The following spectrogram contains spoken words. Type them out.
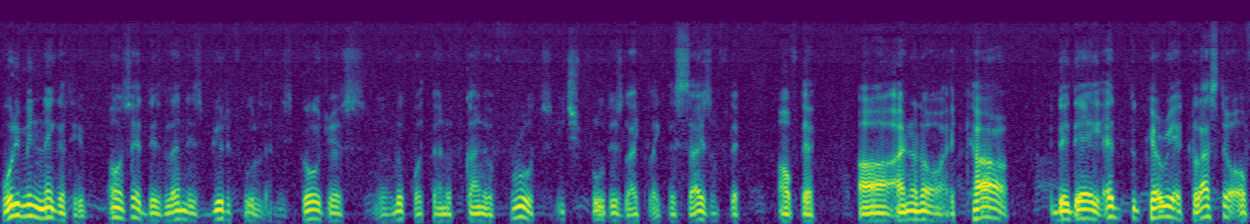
What do you mean negative? Oh, said this land is beautiful and it's gorgeous. Look what kind of kind of fruits. Each fruit is like like the size of the of the uh, I don't know a car. They, they had to carry a cluster of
